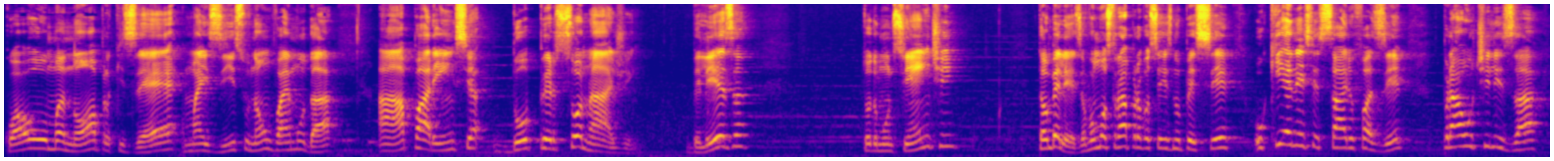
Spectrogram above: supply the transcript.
qual manopla quiser, mas isso não vai mudar a aparência do personagem. Beleza? Todo mundo ciente? Então beleza, eu vou mostrar para vocês no PC o que é necessário fazer para utilizar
